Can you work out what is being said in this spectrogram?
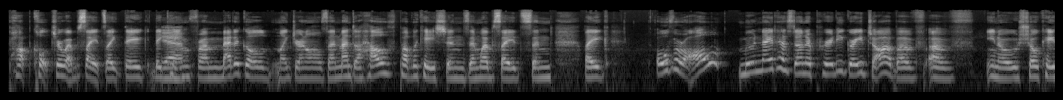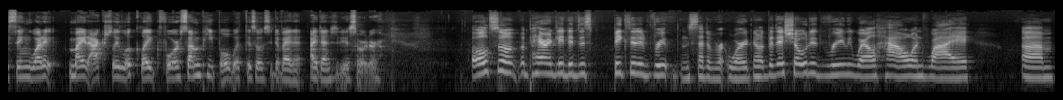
pop culture websites like they they Yeah. came from medical like journals and mental health publications and websites and like overall moon knight has done a pretty great job of of you know showcasing what it might actually look like for some people with dissociative identity disorder also, apparently, they depicted it re- instead of word note, but they showed it really well how and why um,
